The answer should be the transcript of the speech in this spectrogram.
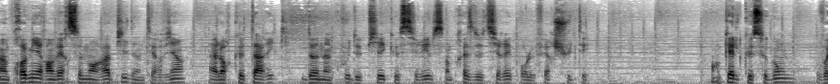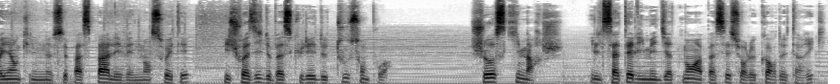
Un premier renversement rapide intervient alors que Tariq donne un coup de pied que Cyril s'empresse de tirer pour le faire chuter. En quelques secondes, voyant qu'il ne se passe pas l'événement souhaité, il choisit de basculer de tout son poids. Chose qui marche, il s'attelle immédiatement à passer sur le corps de Tariq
